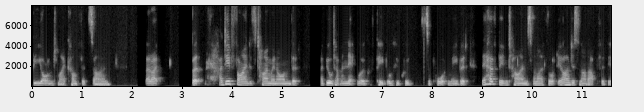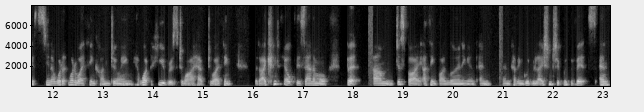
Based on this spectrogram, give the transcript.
beyond my comfort zone. But I, but I did find as time went on that I built up a network of people who could support me. But there have been times when I thought, yeah, I'm just not up for this. You know, what what do I think I'm doing? What hubris do I have? Do I think that I can help this animal? But um, just by I think by learning and, and and having good relationship with the vets and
